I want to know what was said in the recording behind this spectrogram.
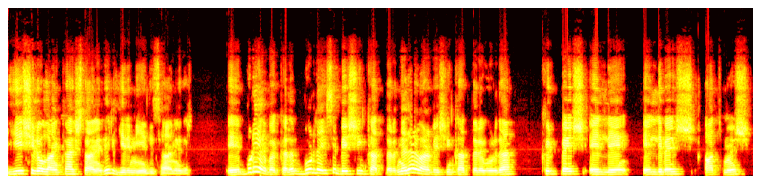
Yeşil olan kaç tanedir? 27 tanedir. E, buraya bakalım. Burada ise 5'in katları. Neler var 5'in katları burada? 45, 50, 55, 60,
